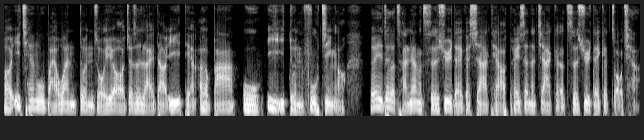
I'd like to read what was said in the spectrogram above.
呃一千五百万吨左右，就是来到一点二八五亿吨附近哦，所以这个产量持续的一个下调，推升的价格持续的一个走强。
